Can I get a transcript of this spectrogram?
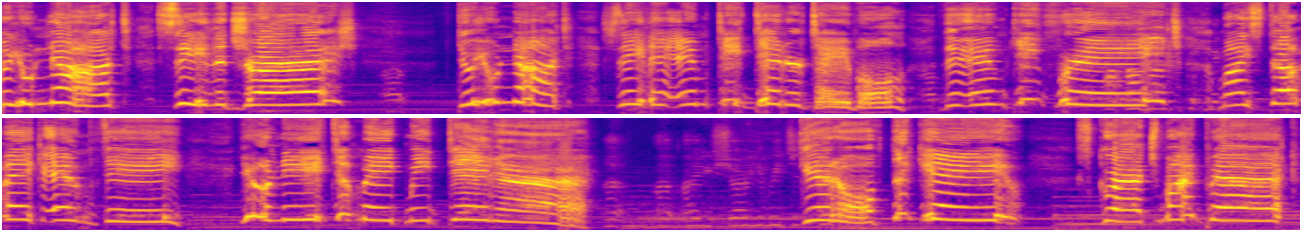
Do you not see the trash? uh, Do you not see the empty dinner table? The empty fridge? My stomach empty? You need to make me dinner! are you sure you just- Get off the game! Scratch my back!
